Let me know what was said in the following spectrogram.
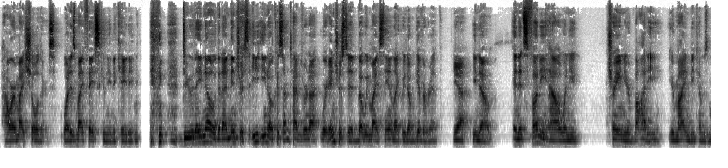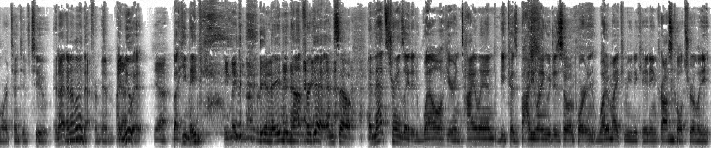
How are my shoulders? What is my face communicating? Do they know that I'm interested? You know, because sometimes we're not, we're interested, but we might stand like we don't give a rip yeah, you know and it's funny how when you train your body your mind becomes more attentive too and i and i learned mm-hmm. that from him i knew it yeah. but he made me He made you not forget. he made me not forget and so and that's translated well here in thailand because body language is so important what am i communicating cross culturally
